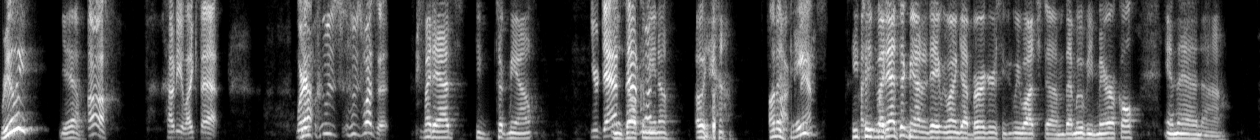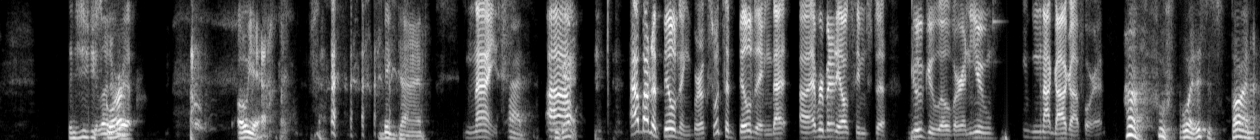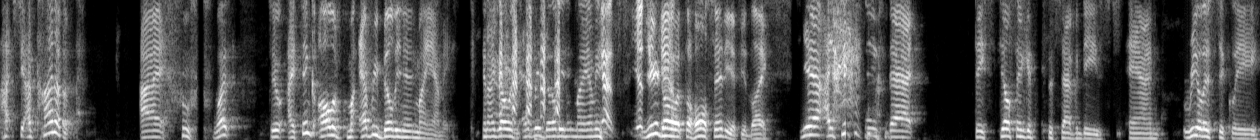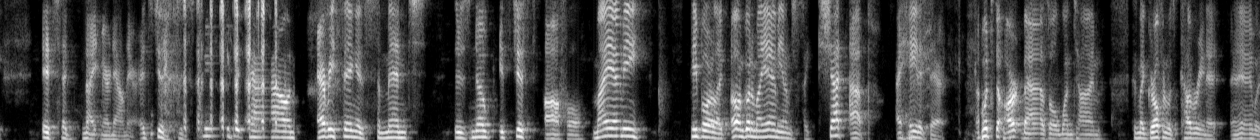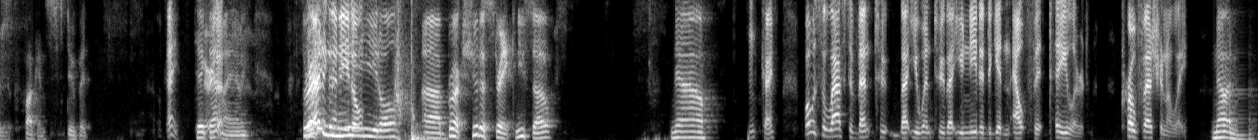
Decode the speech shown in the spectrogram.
Really? Yeah. Oh, how do you like that? Where? Yeah. Whose? Whose was it? My dad's. He took me out Your in dad's his El dad one? Camino. Oh yeah. On a Fuck, date? man. He took mean, my dad took me on a date. We went and got burgers. We watched um, that movie Miracle, and then uh, Then did you we let it score? Oh yeah, big time. Nice. God, Um, how about a building, Brooks? What's a building that uh, everybody else seems to goo goo over and you not gaga for it? Huh. Oof, boy, this is fun. I see. I've kind of, I oof, what do I think all of my every building in Miami. Can I go with every building in Miami? Yes, yes, you you can can. go with the whole city if you'd like. Yeah, I just think that they still think it's the 70s and realistically it's a nightmare down there. It's just a stupid town. Everything is cement. There's no it's just awful. Miami people are like, "Oh, I'm going to Miami." And I'm just like, "Shut up. I hate it there." I went to Art Basel one time cuz my girlfriend was covering it and it was fucking stupid. Okay. Take Very that, good. Miami. Threading Threading the the needle. needle. Uh, Brooke, shoot us straight. Can you sew? No, Okay. What was the last event to, that you went to that you needed to get an outfit tailored professionally? None.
